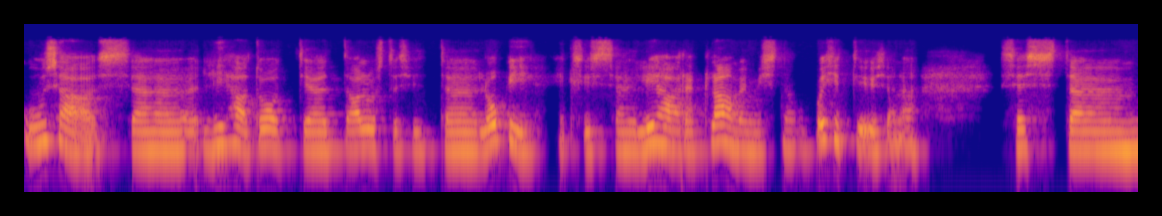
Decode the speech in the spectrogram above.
USA-s äh, lihatootjad alustasid lobi ehk siis liha reklaamimist nagu positiivsena sest ähm,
